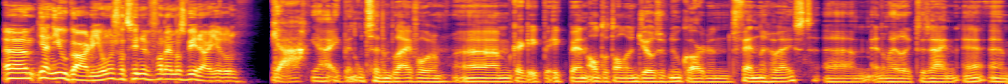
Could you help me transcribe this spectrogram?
Ehm, ja, Newgarden, jongens. Wat vinden we van hem als winnaar, Jeroen? Ja, ja, ik ben ontzettend blij voor hem. Ehm, kijk, ik, ik ben altijd al een Joseph Newgarden fan geweest. Ehm, en om heel eerlijk te zijn, hè, ehm,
